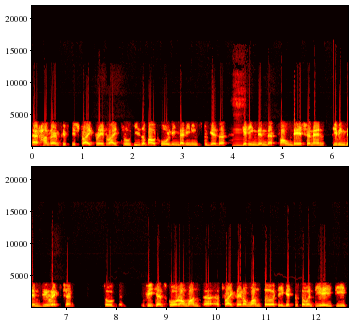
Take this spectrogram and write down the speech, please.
at 150 strike rate right through. He's about holding that innings together, mm. getting them that foundation and giving them direction. So if he can score around one uh, strike rate of 130, get to 70, 80,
